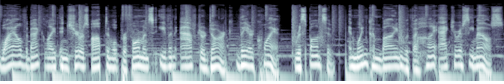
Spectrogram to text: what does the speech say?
while the backlight ensures optimal performance even after dark. They are quiet, responsive, and when combined with a high-accuracy mouse,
